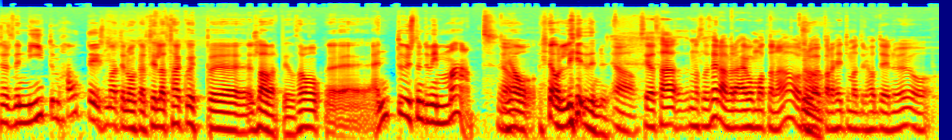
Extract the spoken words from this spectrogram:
semst, við nýtum hátegismatin okkar til að taka upp uh, hlaðvarpið og þá uh, endum við stundum í mat Já. hjá, hjá liðinu. já, því að það náttúrulega þeirra að vera ef á mótnana og svo er bara heitum allir í hátteginu og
